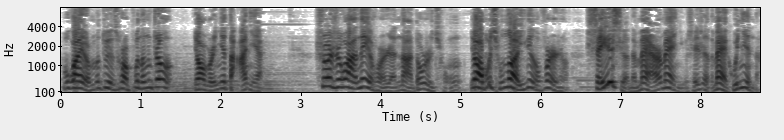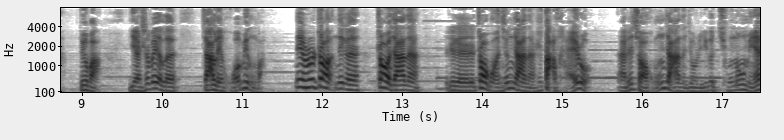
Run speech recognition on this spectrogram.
不管有什么对错不能争，要不人家打你。说实话，那会儿人呐都是穷，要不穷到一定份上，谁舍得卖儿卖女，谁舍得卖闺女呢？对吧？也是为了家里活命吧。那时候赵那个赵家呢，这个赵广清家呢是大财主啊，这小红家呢就是一个穷农民，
